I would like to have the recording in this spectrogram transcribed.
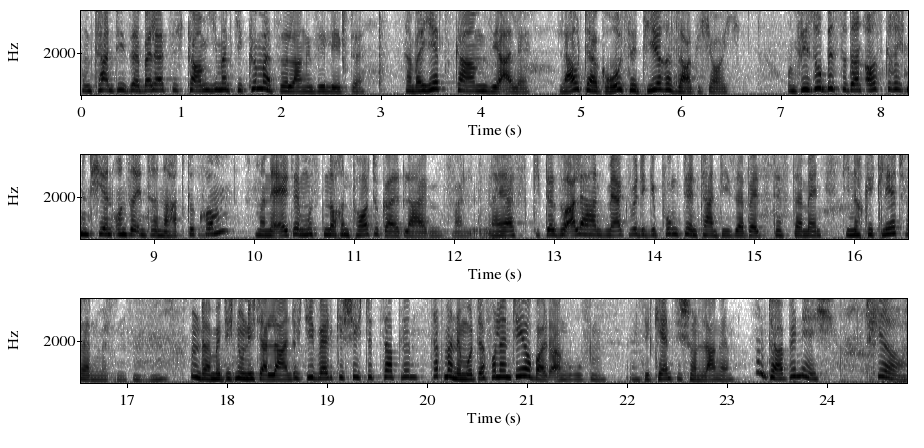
um Tante Isabelle hat sich kaum jemand gekümmert, solange sie lebte. Aber jetzt kamen sie alle. Lauter große Tiere, sag ich euch. Und wieso bist du dann ausgerechnet hier in unser Internat gekommen? Meine Eltern mussten noch in Portugal bleiben, weil, naja, es gibt ja so allerhand merkwürdige Punkte in Tante Isabels Testament, die noch geklärt werden müssen. Und damit ich nun nicht allein durch die Weltgeschichte zapple, hat meine Mutter Fräulein Theobald angerufen. Sie kennt sie schon lange. Und da bin ich. Tja.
